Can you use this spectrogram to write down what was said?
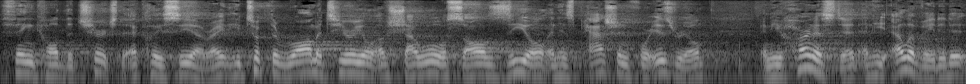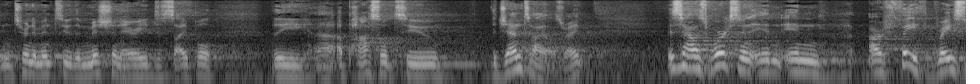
thing called the church, the ecclesia, right? He took the raw material of Shaul, Saul's zeal and his passion for Israel, and he harnessed it and he elevated it and turned him into the missionary, disciple, the uh, apostle to the Gentiles, right? This is how this works in, in, in, our faith. Grace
